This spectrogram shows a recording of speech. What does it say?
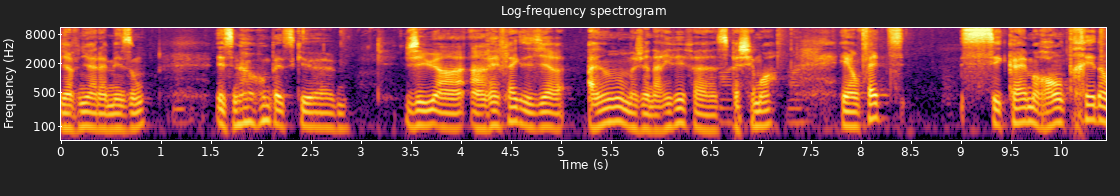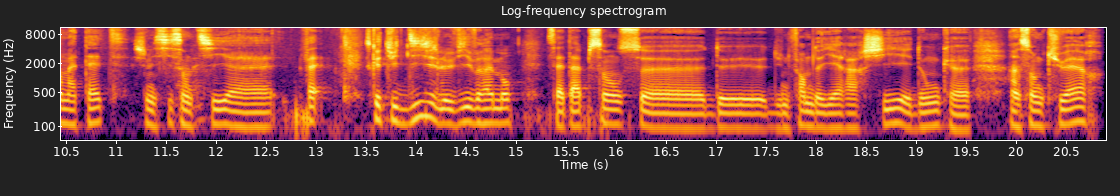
bienvenue à la maison. Et c'est marrant parce que euh, j'ai eu un, réflexe de dire ah non non moi je viens d'arriver, c'est pas chez moi. Et en fait c'est quand même rentré dans ma tête. Je me suis senti. Euh, ce que tu dis, je le vis vraiment. Cette absence euh, d'une forme de hiérarchie et donc euh, un sanctuaire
